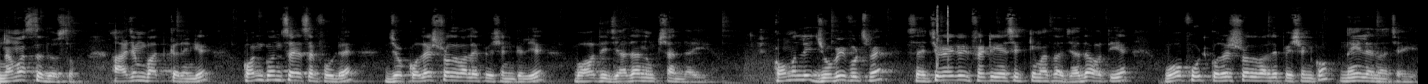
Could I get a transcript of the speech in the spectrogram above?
नमस्ते दोस्तों, आज हम बात करेंगे कौन कौन से ऐसे फ़ूड है जो कोलेस्ट्रॉल वाले पेशेंट के लिए बहुत ही ज़्यादा नुकसानदायी है। कॉमनली जो भी फूड्स में सेचुरेटेड फैटी एसिड की मात्रा ज़्यादा होती है, वो फ़ूड कोलेस्ट्रॉल वाले पेशेंट को नहीं लेना चाहिए।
